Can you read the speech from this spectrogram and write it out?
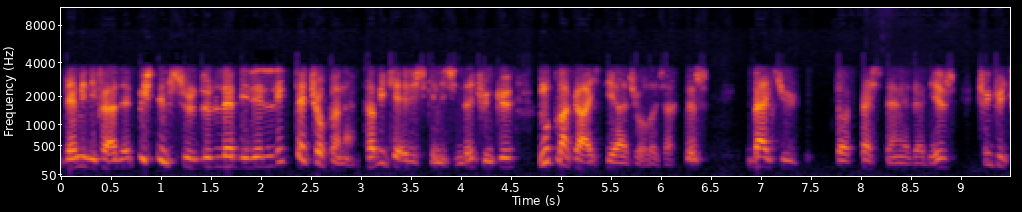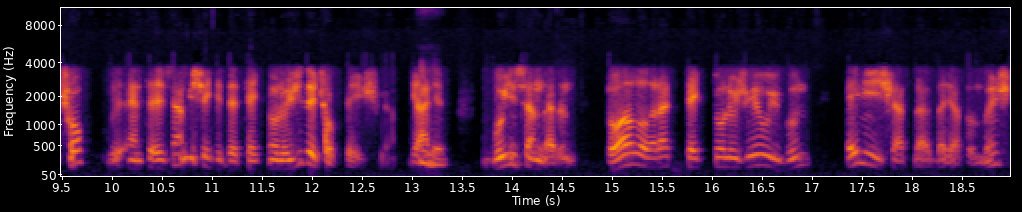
demin ifade etmiştim sürdürülebilirlik de çok önemli. Tabii ki erişkin içinde çünkü mutlaka ihtiyacı olacaktır. Belki 4-5 senede bir. Çünkü çok enteresan bir şekilde teknoloji de çok değişiyor. Yani Hı. bu insanların doğal olarak teknolojiye uygun en iyi şartlarda yapılmış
